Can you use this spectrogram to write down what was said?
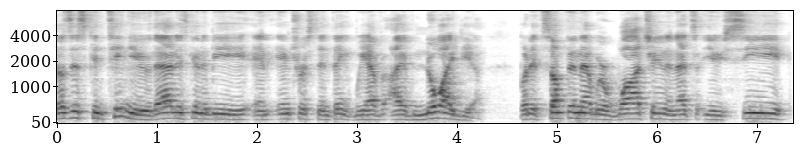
does this continue? That is going to be an interesting thing. We have, I have no idea but it's something that we're watching and that's you see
